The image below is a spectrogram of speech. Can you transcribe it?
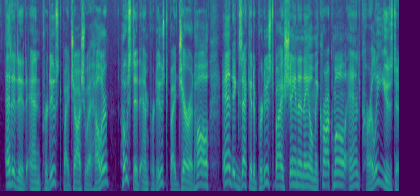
edited and produced by Joshua Heller, hosted and produced by Jared Hall, and executive produced by Shayna Naomi Krochmal and Carly Usden.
